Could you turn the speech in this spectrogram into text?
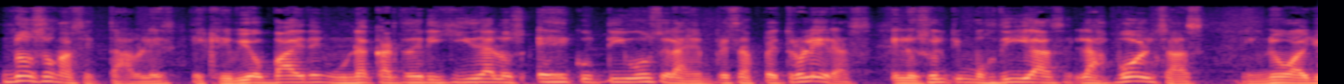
no son aceptables, escribió Biden una carta dirigida a los ejecutivos de las empresas petroleras. En los últimos días, las bolsas en Nueva York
